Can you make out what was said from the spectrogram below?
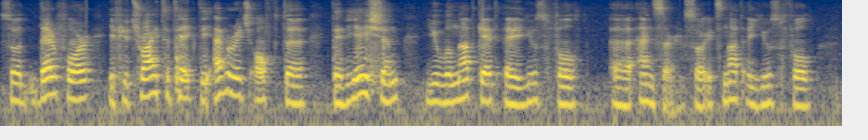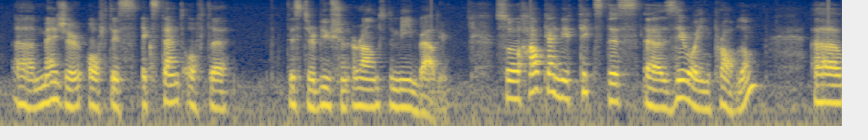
so therefore if you try to take the average of the deviation you will not get a useful uh, answer. So it's not a useful uh, measure of this extent of the distribution around the mean value. So how can we fix this uh, zeroing problem? Uh,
